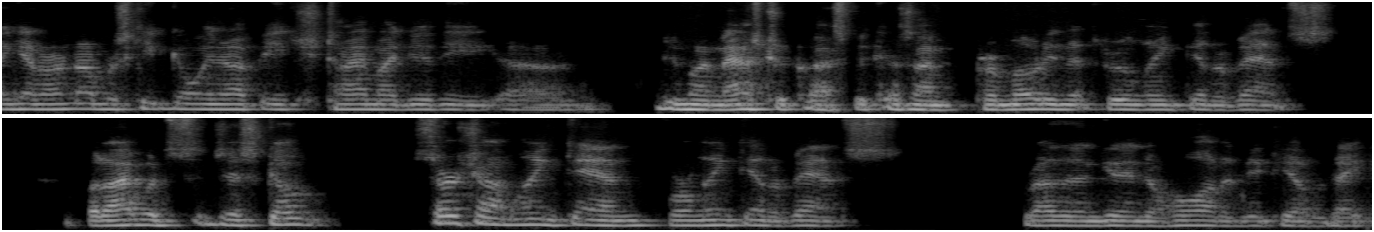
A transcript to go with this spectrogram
again, our numbers keep going up each time I do the, uh, do my master class because I'm promoting it through LinkedIn events. But I would just go search on LinkedIn for LinkedIn events rather than get into a whole lot of detail today.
